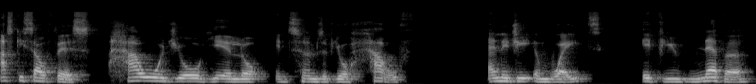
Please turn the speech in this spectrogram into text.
ask yourself this: How would your year look in terms of your health, energy, and weight if you never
